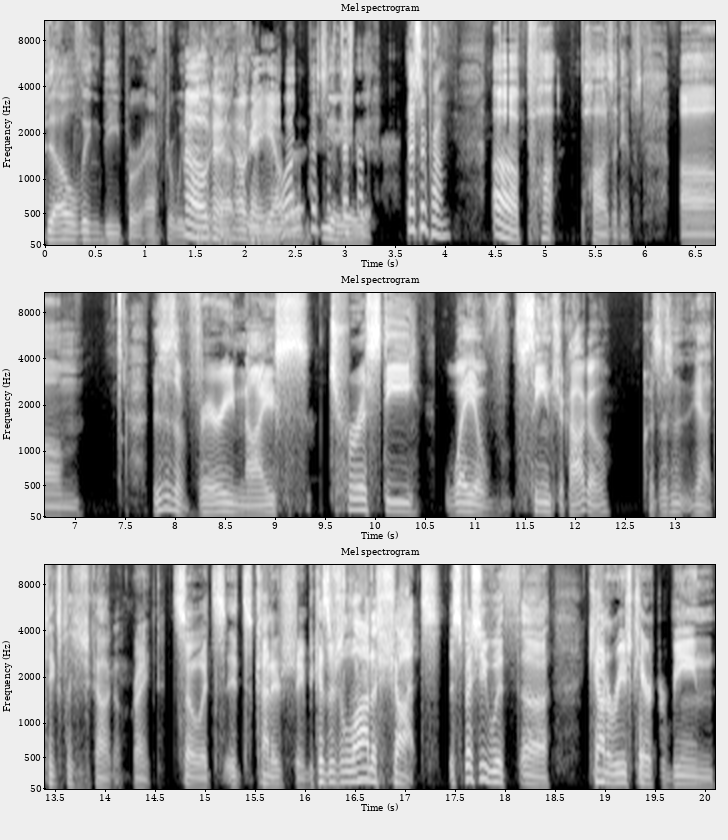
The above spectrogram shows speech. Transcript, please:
delving deeper after we Oh, okay, okay, yeah. Well, uh, that's yeah that's yeah no, yeah that's no problem. Uh, po- positives. Um, this is a very nice touristy way of seeing Chicago because isn't yeah it takes place in Chicago, right? So it's it's kind of interesting because there's a lot of shots, especially with uh, Keanu Reeves' character being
